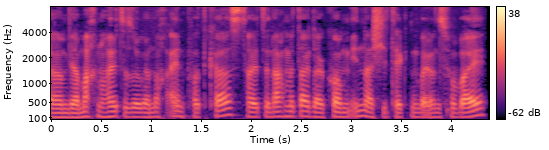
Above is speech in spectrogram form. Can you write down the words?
Ähm, wir machen heute sogar noch einen Podcast. Heute Nachmittag, da kommen Innenarchitekten bei uns vorbei,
